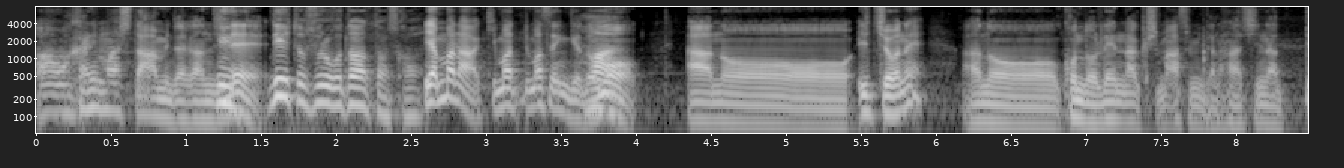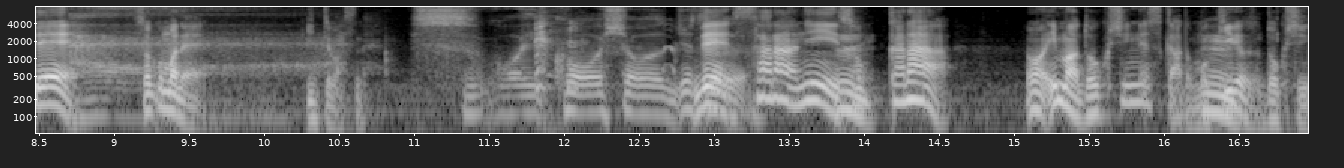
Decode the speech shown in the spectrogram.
あ分かりましたみたいな感じえでデートすることになったんですか？いやまだ決まってませんけども、あのー一応ね、あのー今度連絡しますみたいな話になってそこまで行ってますね。すごい交渉術でさらにうんそっから「あ今独身ですか?」ともう聞いてるんですよ、独身。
